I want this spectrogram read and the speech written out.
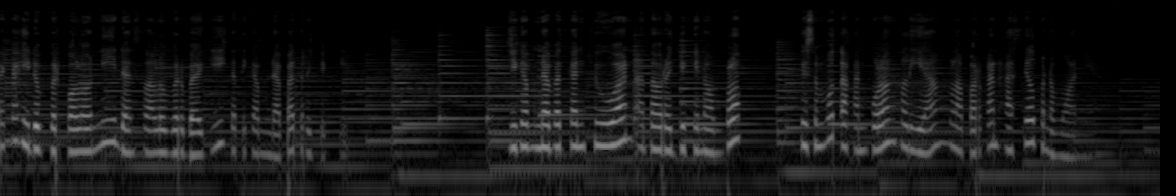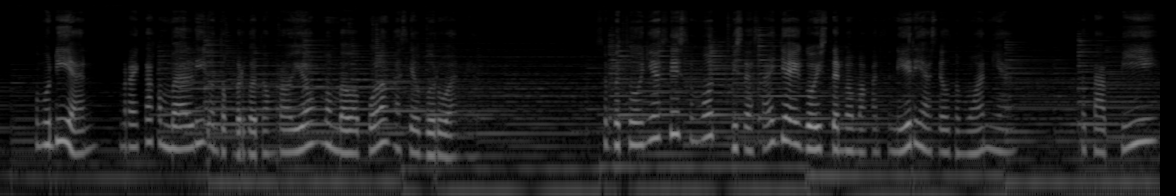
Mereka hidup berkoloni dan selalu berbagi ketika mendapat rezeki. Jika mendapatkan cuan atau rezeki nomplok, si semut akan pulang ke liang melaporkan hasil penemuannya. Kemudian, mereka kembali untuk bergotong royong membawa pulang hasil buruannya. Sebetulnya sih semut bisa saja egois dan memakan sendiri hasil temuannya. Tetapi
